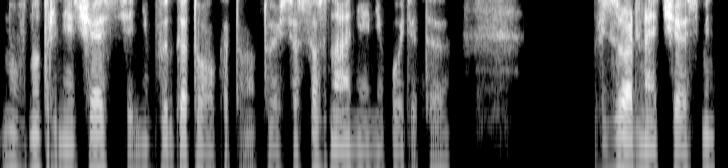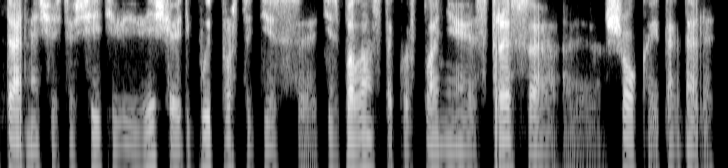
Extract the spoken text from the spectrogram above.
ну, внутренняя часть не будет готова к этому. То есть осознания не будет. Да? Визуальная часть, ментальная часть, то есть все эти вещи, это будет просто дис, дисбаланс такой в плане стресса, э, шока и так далее.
